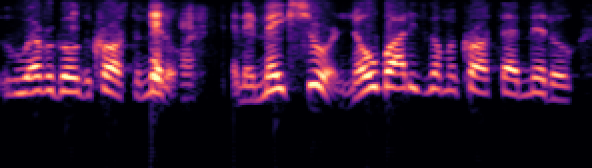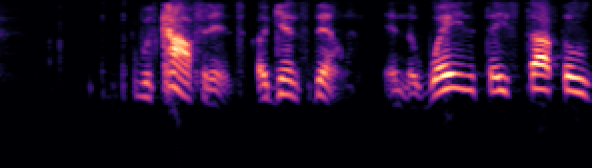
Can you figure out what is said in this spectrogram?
whoever goes across the middle, and they make sure nobody's going across that middle with confidence against them. And the way that they stop those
